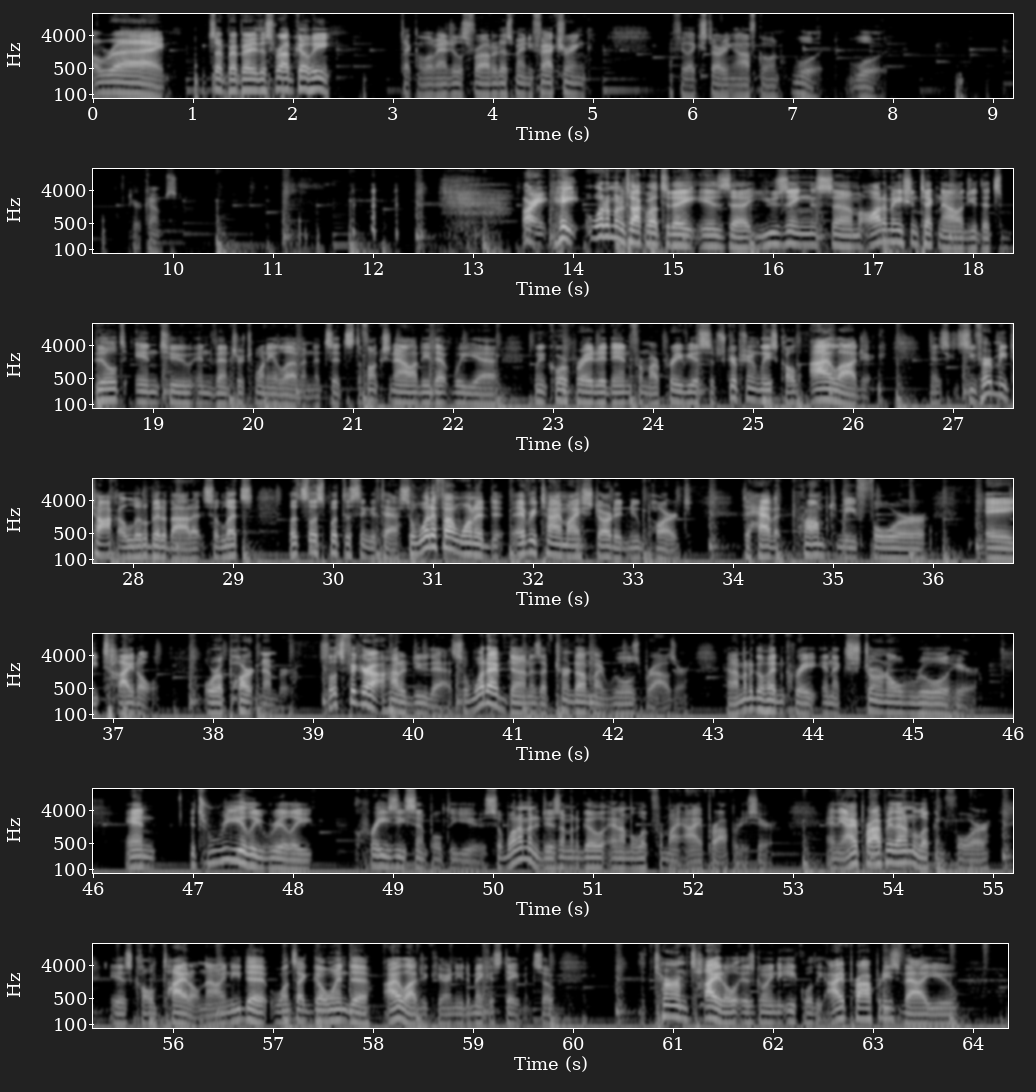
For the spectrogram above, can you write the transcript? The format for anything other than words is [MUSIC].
All right. What's up, everybody? This is Rob Cohee, technical evangelist for Autodesk Manufacturing. I feel like starting off going, wood, wood. Here it comes. All right, hey, what I'm going to talk about today is uh, using some automation technology that's built into Inventor 2011. It's it's the functionality that we uh, we incorporated in from our previous subscription release called iLogic. So you've heard me talk a little bit about it, so let's let's let's put this thing to test. So what if I wanted every time I start a new part to have it prompt me for a title or a part number? So let's figure out how to do that. So what I've done is I've turned on my rules browser and I'm going to go ahead and create an external rule here. And it's really, really crazy simple to use. So what I'm going to do is I'm going to go and I'm going to look for my iProperties here. And the iProperty that I'm looking for is called title. Now I need to, once I go into iLogic here, I need to make a statement. So the term title is going to equal the iProperties value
